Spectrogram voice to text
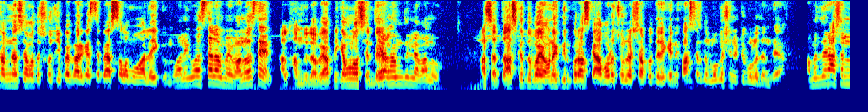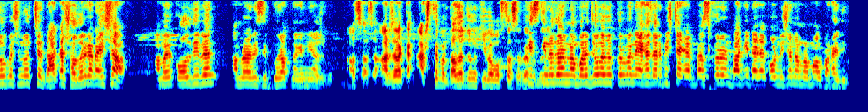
সামনে আছে আমাদের সজীব ভাই ভাই আসসালামু আলাইকুম। ওয়ালাইকুম আসসালাম ভাই ভালো আছেন? আলহামদুলিল্লাহ ভাই আপনি কেমন আছেন ভাই? আলহামদুলিল্লাহ ভালো। আচ্ছা তো আজকে তো ভাই অনেকদিন পর আজকে আবারও চলে আসছে আপনাদের এখানে। ফার্স্ট লোকেশন একটু বলে দেন ভাইয়া। আমাদের আসার লোকেশন হচ্ছে ঢাকা সদরঘাট আইসা আমাকে কল দিবেন আমরা রিসিভ করে আপনাকে নিয়ে আসব। আচ্ছা আচ্ছা। আর যারা আসতে পারেন তাদের জন্য কি ব্যবস্থা আছে স্ক্রিনে দেওয়ার নাম্বারে যোগাযোগ করবেন এক হাজার বিশ টাকা অ্যাডভান্স করবেন বাকি টাকা কন্ডিশন আমরা মাল পাঠাই দিব।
